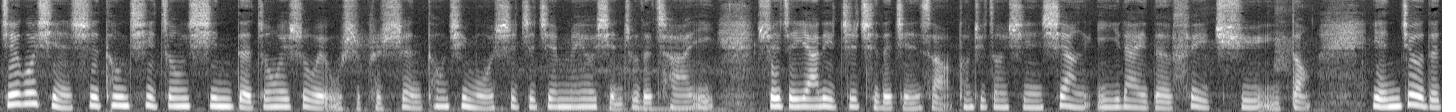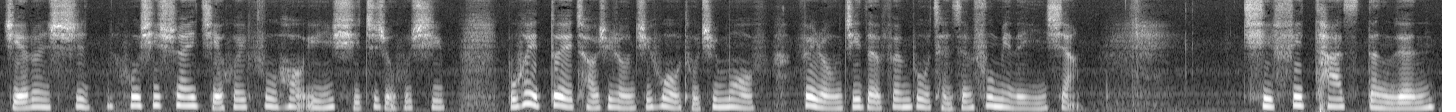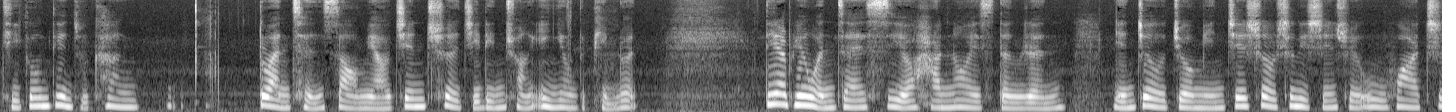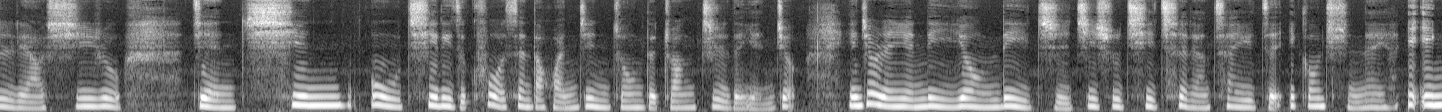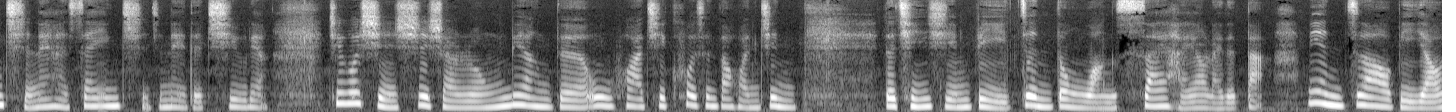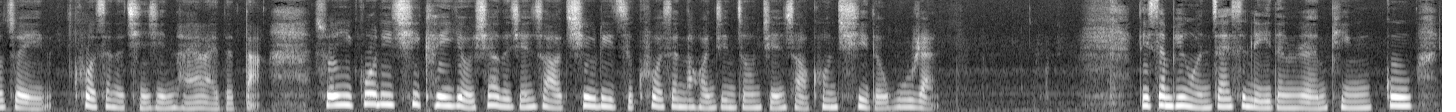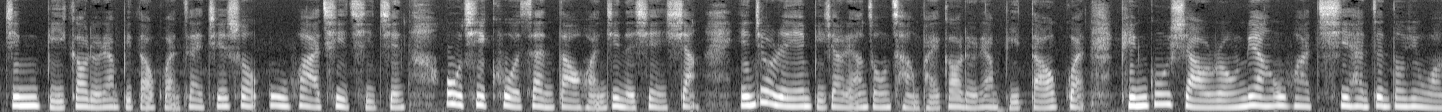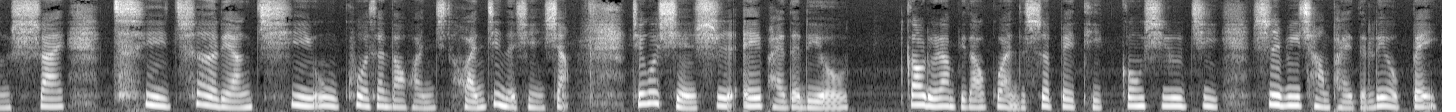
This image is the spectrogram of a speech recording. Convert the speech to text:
结果显示，通气中心的中位数为五十 percent，通气模式之间没有显著的差异。随着压力支持的减少，通气中心向依赖的肺区移动。研究的结论是，呼吸衰竭恢复后，允许自主呼吸，不会对潮气容积或吐气末肺容积的分布产生负面的影响。C h i f i t a s 等人提供电阻抗断层扫描监测及临床应用的评论。第二篇文摘是由 Hanois 等人研究九名接受生理盐水雾化治疗吸入。减轻雾气粒子扩散到环境中的装置的研究。研究人员利用粒子计数器测量参与者一公尺内、一英尺内和三英尺之内的气雾量。结果显示，小容量的雾化器扩散到环境的情形比震动网塞还要来得大，面罩比咬嘴。扩散的情形还要来得大，所以过滤器可以有效的减少气粒子扩散到环境中，减少空气的污染。第三篇文摘是李等人评估经鼻高流量鼻导管在接受雾化器期间雾气扩散到环境的现象。研究人员比较两种厂牌高流量鼻导管，评估小容量雾化器和振动性网筛器测量气雾扩散到环环境的现象。结果显示，A 牌的流。高流量鼻导管的设备提供吸入剂是 B 厂牌的六倍，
